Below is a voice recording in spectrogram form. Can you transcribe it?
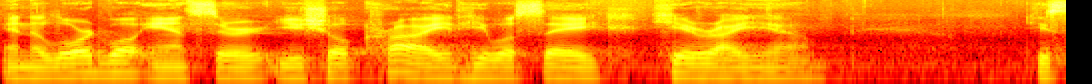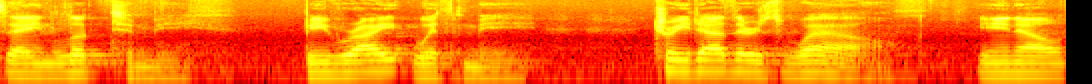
and the Lord will answer. You shall cry, and he will say, Here I am. He's saying, Look to me, be right with me, treat others well, you know,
